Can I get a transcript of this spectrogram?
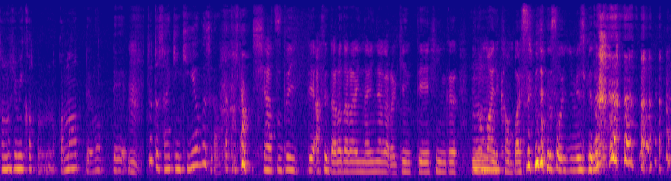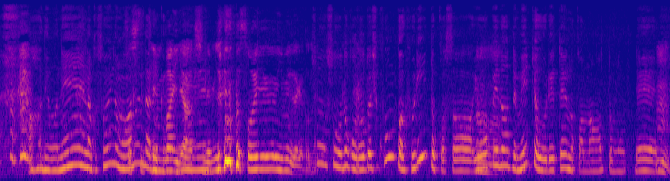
楽しみ方なのかなって思って、うん。ちょっと最近企業ブースが分かってきた。始発で行って汗だらだらになりながら限定品が目の前に完売するみたいな、そういうイメージけど。あでもねなんかそういうのもあるんだろうけど転売ヤー死ねねみたいな そういうイメージだけどね。そうそう。だから私今回フリーとかさヨーペダってめっちゃ売れてんのかなと思って、うん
